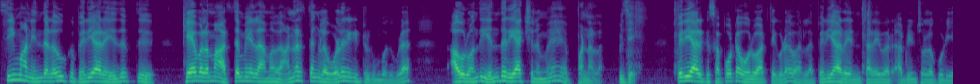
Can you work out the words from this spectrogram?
சீமான் இந்த அளவுக்கு பெரியாரை எதிர்த்து கேவலமாக அர்த்தமே இல்லாமல் அனர்த்தங்களை உளறிக்கிட்டு இருக்கும்போது கூட அவர் வந்து எந்த ரியாக்ஷனுமே பண்ணலை. விஜய். பெரியாருக்கு சப்போர்ட்டாக ஒரு வார்த்தை கூட வரல. பெரியார் என் தலைவர் அப்படின்னு சொல்லக்கூடிய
